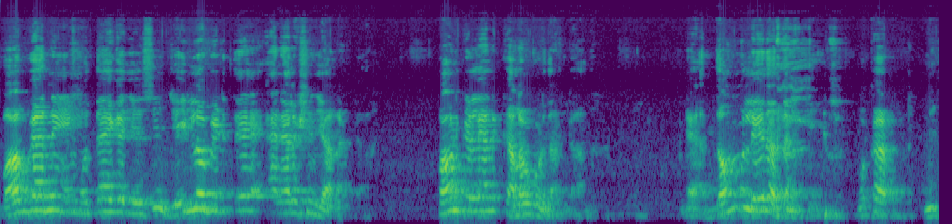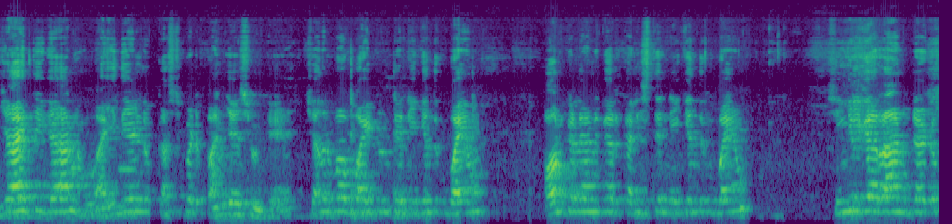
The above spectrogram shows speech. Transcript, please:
బాబు గారిని ముద్దాయిగా చేసి జైల్లో పెడితే ఆయన ఎలక్షన్ చేయాలంట. పవన్ కళ్యాణ్ కలవకూడదంట. అంటే దమ్ము లేదు అతనికి. ఒక నిజాయితీగా నువ్వు ఐదేళ్ళు కష్టపడి పనిచేసి ఉంటే చంద్రబాబు బయట ఉంటే నీకెందుకు భయం? పవన్ కళ్యాణ్ గారు కలిస్తే నీకెందుకు భయం? సింగిల్గా రా అంటాడు.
